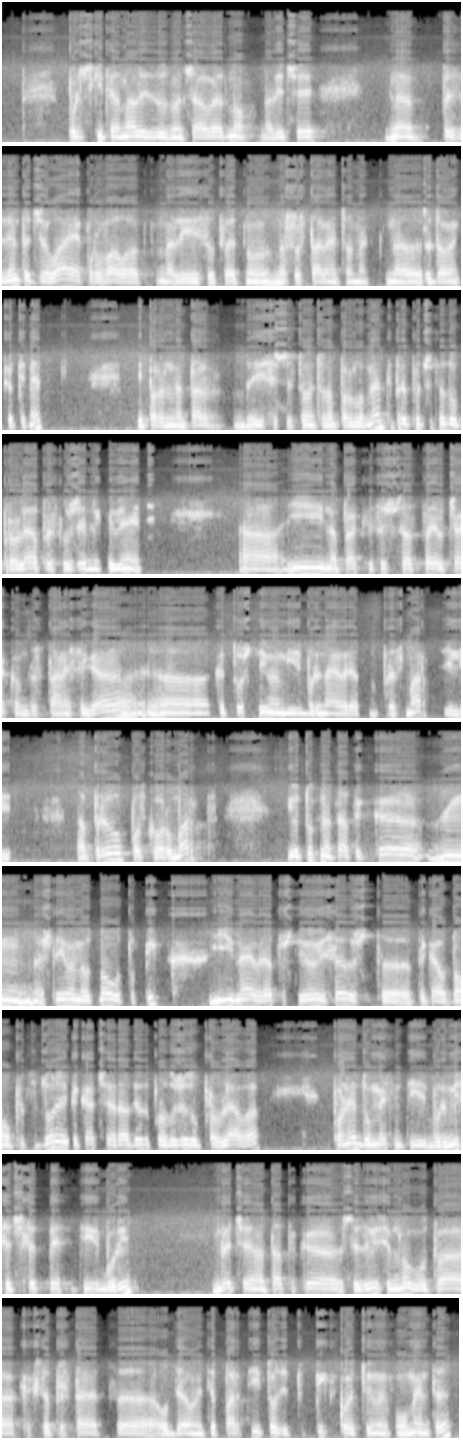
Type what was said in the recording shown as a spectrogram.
политическите анализи да означава едно, нали, че президента желая провала нали, съответно на съставянето на, на редовен кабинет и парламентар и съществуването на парламент и предпочита да управлява през служебни кабинети. А, и на практика също аз това и очаквам да стане сега, а, като ще имам избори най-вероятно през март или април, по-скоро март. И от тук нататък м- ще имаме отново топик и най-вероятно ще имаме и следващата така отново процедура и така, че радио да продължи да управлява поне до местните избори. Мисля, че след местните избори вече нататък ще зависи много от това как ще представят а, отделните партии. Този топик, който имаме в момента,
